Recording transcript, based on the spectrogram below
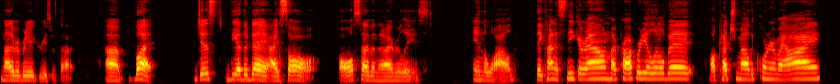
Not everybody agrees with that. Uh, but just the other day, I saw all seven that I released in the wild. They kind of sneak around my property a little bit. I'll catch them out of the corner of my eye.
